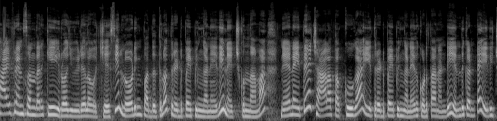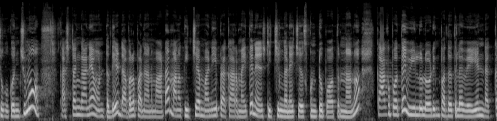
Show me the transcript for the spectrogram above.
హాయ్ ఫ్రెండ్స్ అందరికీ ఈరోజు వీడియోలో వచ్చేసి లోడింగ్ పద్ధతిలో థ్రెడ్ పైపింగ్ అనేది నేర్చుకుందామా? నేనైతే చాలా తక్కువగా ఈ థ్రెడ్ పైపింగ్ అనేది కొడతానండి. ఎందుకంటే ఇది కొంచెము కష్టంగానే ఉంటుంది. డబల్ పని అనమాట మనకు ఇచ్చే మనీ ప్రకారం అయితే నేను స్టిచ్చింగ్ అనేది చేసుకుంటూ పోతున్నాను. కాకపోతే వీళ్ళు లోడింగ్ పద్ధతిలో వేయండి అక్క.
